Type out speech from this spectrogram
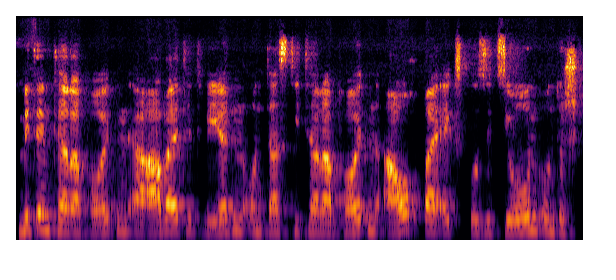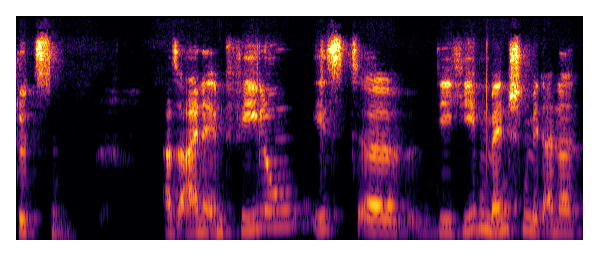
mit dem Therapeuten erarbeitet werden und dass die Therapeuten auch bei Exposition unterstützen. Also eine Empfehlung ist, äh, die ich jedem Menschen mit einer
